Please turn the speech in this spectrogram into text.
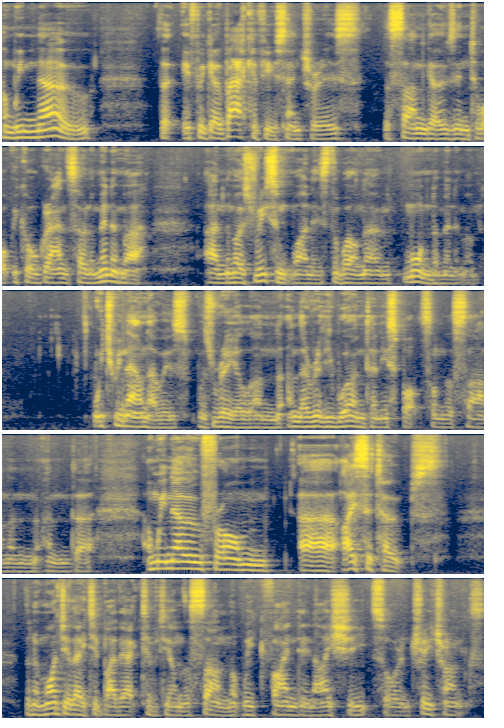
And we know that if we go back a few centuries, the sun goes into what we call grand solar minima, and the most recent one is the well-known Maunder minimum, which we now know is was real, and, and there really weren't any spots on the sun, and and uh, and we know from uh, isotopes that are modulated by the activity on the sun that we find in ice sheets or in tree trunks.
